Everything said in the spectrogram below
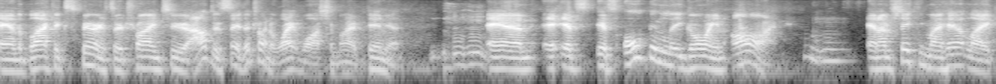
and the Black experience. They're trying to, I'll just say, they're trying to whitewash, in my opinion. Mm-hmm. And it's it's openly going on. Mm-hmm. And I'm shaking my head like,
